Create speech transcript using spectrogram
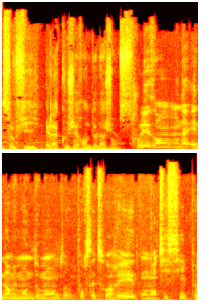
Sophie est la co-gérante de l'agence. Tous les ans, on a énormément de demandes pour cette soirée. On anticipe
